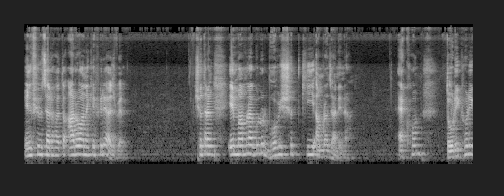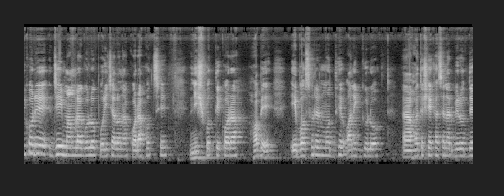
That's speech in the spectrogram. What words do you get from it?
ইন ফিউচারে হয়তো আরও অনেকে ফিরে আসবেন। সুতরাং এই মামলাগুলোর ভবিষ্যৎ কি আমরা জানি না। এখন তড়িঘড়ি করে যেই মামলাগুলো পরিচালনা করা হচ্ছে, নিষ্পত্তি করা হবে, এ বছরের মধ্যে অনেকগুলো হয়তো শেখ হাসিনার বিরুদ্ধে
